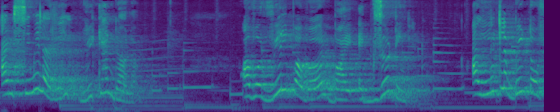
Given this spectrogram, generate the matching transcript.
And similarly, we can develop our willpower by exerting it a little bit of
